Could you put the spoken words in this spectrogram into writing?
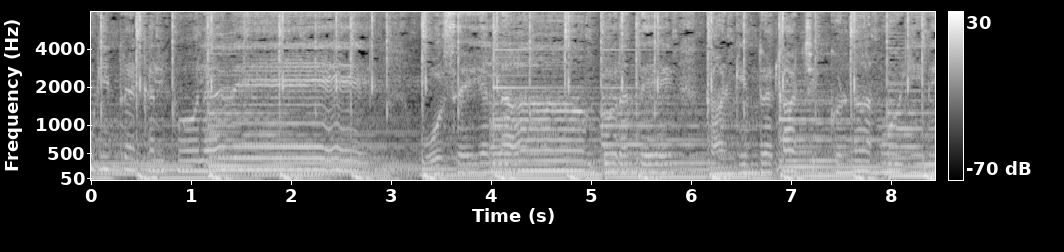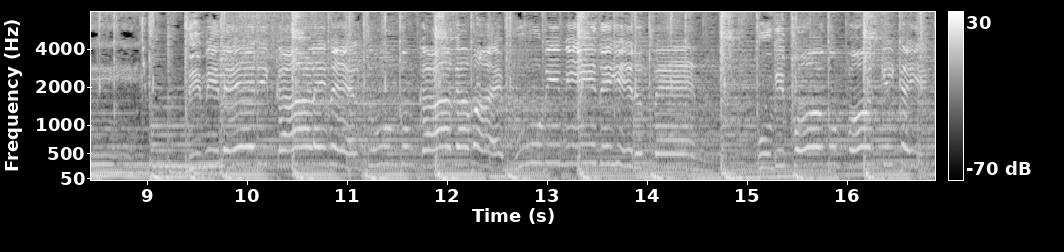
போகின்ற கல் போலவே. ஓசையெல்லாம் துறந்தே காண்கின்ற காட்சிக்குள் நான் மூழ்கினேன். திமிலேறி காலை மேல் தூங்கும் காகமாய் பூமி மீது இருப்பேன். புவி போகும் போக்கில் கையில்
